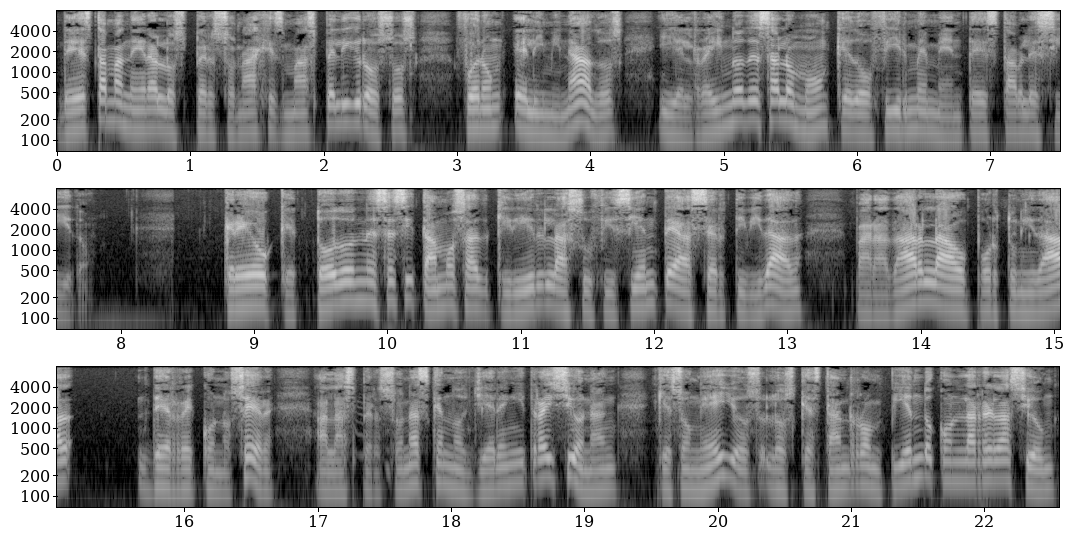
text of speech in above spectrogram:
De esta manera los personajes más peligrosos fueron eliminados y el reino de Salomón quedó firmemente establecido. Creo que todos necesitamos adquirir la suficiente asertividad para dar la oportunidad de reconocer a las personas que nos hieren y traicionan que son ellos los que están rompiendo con la relación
